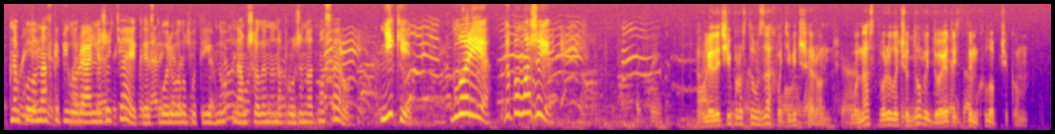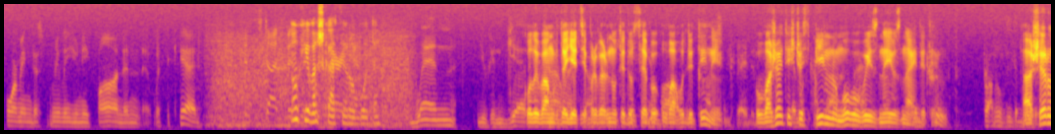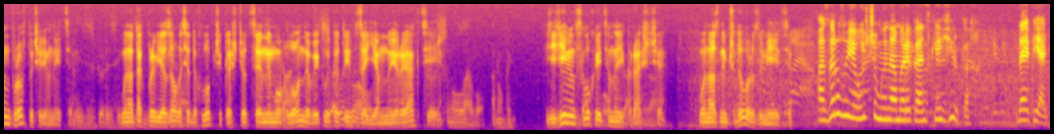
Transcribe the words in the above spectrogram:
Навколо нас кипіло реальне життя, яке створювало потрібну нам шалено напружену атмосферу. Нікі! Глорія, допоможи! Глядачі просто в захваті від Шерон. Вона створила чудовий дует із цим хлопчиком. Ох, і важка ця робота. Коли вам вдається привернути до себе увагу дитини, вважайте, що спільну мову ви з нею знайдете. А Шерон просто чарівниця. Вона так прив'язалася до хлопчика, що це не могло не викликати взаємної реакції. Її він слухається найкраще. Вона з ним чудово розуміється. А зараз уяви, що ми на американських гірках. Дай п'ять.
